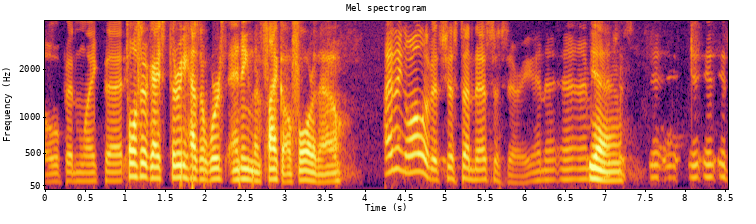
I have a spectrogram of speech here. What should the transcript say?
open like that. Poltergeist 3 has a worse ending than Psycho 4, though. I think all of it's just unnecessary, and, and I mean, Yeah. it, just, it, it, it,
